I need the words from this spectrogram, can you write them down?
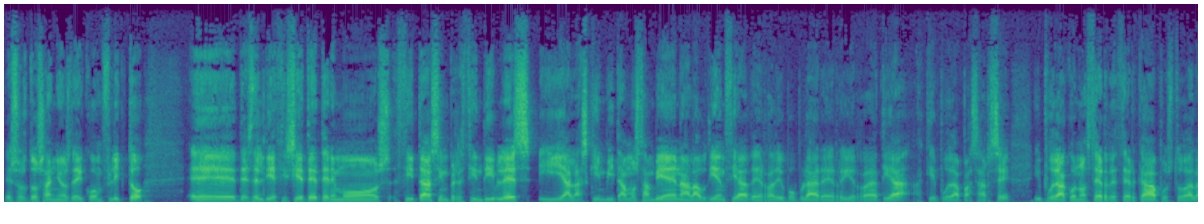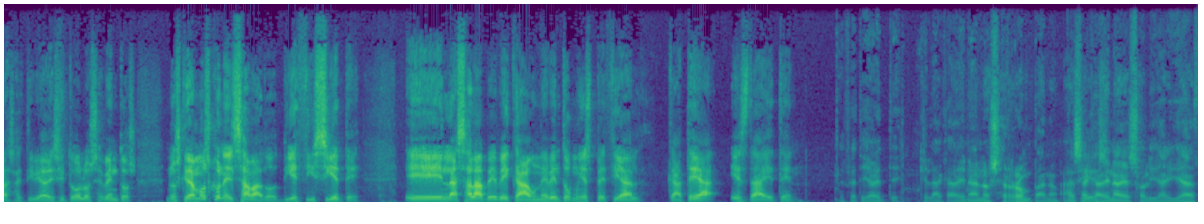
esos dos años de conflicto, eh, desde el 17 tenemos citas imprescindibles y a las que invitamos también a la audiencia de Radio Popular R. Ratia a que pueda pasarse y pueda conocer de cerca pues, todas las actividades y todos los eventos. Nos quedamos con el sábado 17 eh, en la sala BBK, un evento muy especial. Catea es da eten. Efectivamente, que la cadena no se rompa, ¿no? Esa cadena de solidaridad,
